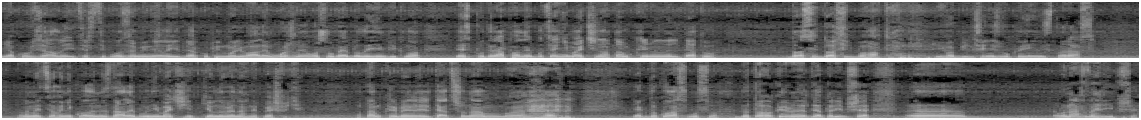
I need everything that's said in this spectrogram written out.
яку взяли і це стекло замінили і дверку підмалювали. Можливо, що вибили їм вікно, десь подряпали, бо це Німеччина, там криміналітету досить-досить багато. Його більше, ніж в Україні 100 раз. Але ми цього ніколи не знали, бо в Німеччині таке в новинах не пишуть. А там криміналітет, що нам е, як до космосу. До того криміналітету ліпше, е, у нас найліпше.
